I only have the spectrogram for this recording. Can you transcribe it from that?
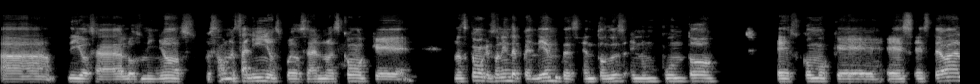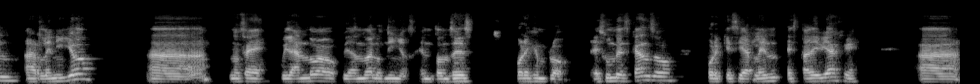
uh, digo, o sea, los niños, pues aún están niños, pues, o sea, no es como que, no es como que son independientes. Entonces, en un punto es como que es Esteban, Arlen y yo, uh, no sé, cuidando, cuidando a los niños. Entonces, por ejemplo, es un descanso, porque si Arlene está de viaje, uh,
